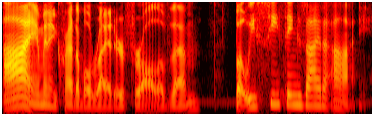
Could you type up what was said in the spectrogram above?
I am an incredible writer for all of them, but we see things eye to eye.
